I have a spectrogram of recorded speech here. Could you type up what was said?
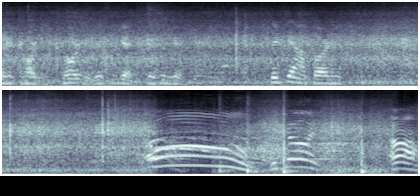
Look at Courtney. Courtney, this is good. This is good. Stick down, Courtney. Oh! Keep going. Oh.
